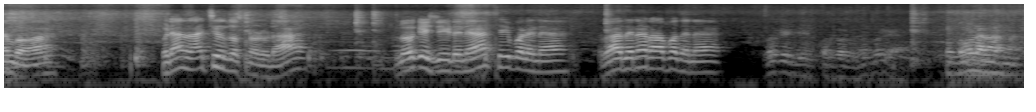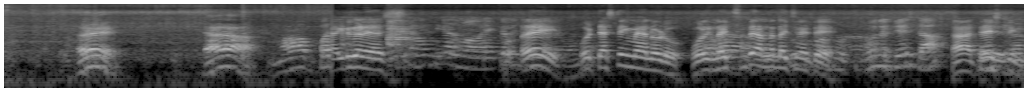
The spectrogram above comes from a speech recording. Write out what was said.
ఏం బావా? ఇప్పుడు రాజ్యం చూస్తున్నాడు ఇడా. లోకేష్ చేయడనా చేయబడనా? రాదనా రాపోదనా కూడా ఏయ్ ఓ టెస్టింగ్ మ్యానోడు వాడికి నచ్చితే అందరు నచ్చినట్టే. టేస్టింగ్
